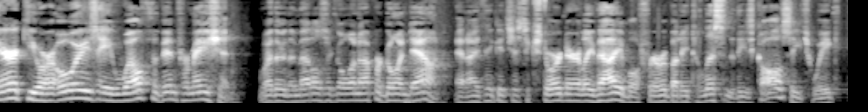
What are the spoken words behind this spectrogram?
Eric, you are always a wealth of information, whether the metals are going up or going down. And I think it's just extraordinarily valuable for everybody to listen to these calls each week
